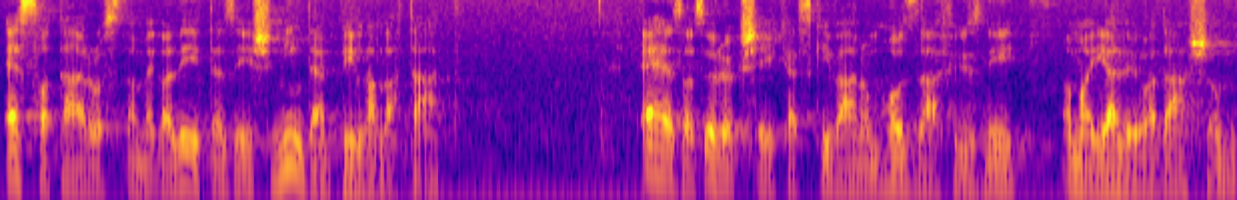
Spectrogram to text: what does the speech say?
Ez határozta meg a létezés minden pillanatát. Ehhez az örökséghez kívánom hozzáfűzni a mai előadásom.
